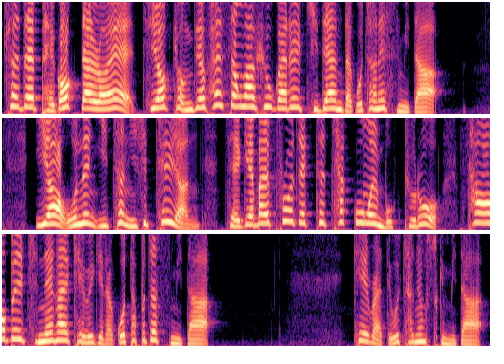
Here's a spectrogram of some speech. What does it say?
최대 100억 달러의 지역 경제 활성화 효과를 기대한다고 전했습니다. 이어 오는 2027년 재개발 프로젝트 착공을 목표로 사업을 진행할 계획이라고 덧붙였습니다. K라디오 전영숙입니다.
